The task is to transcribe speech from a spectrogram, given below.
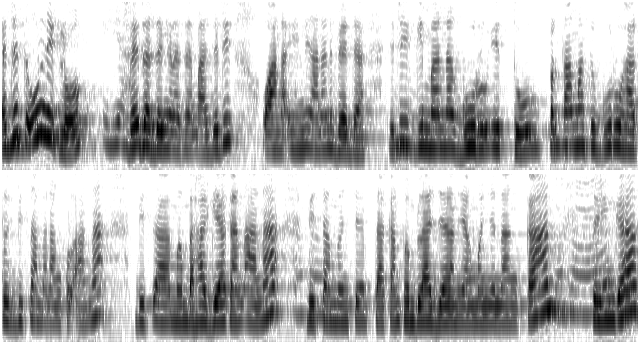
Eh, dia itu unik loh, Iya. beda dengan SMA. Jadi oh anak ini anak ini beda. Jadi gimana guru itu? Pertama tuh guru harus bisa merangkul anak, bisa membahagiakan anak, bisa menciptakan pembelajaran yang menyenangkan sehingga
